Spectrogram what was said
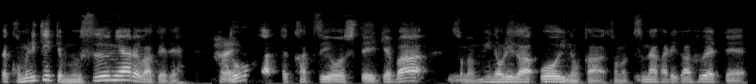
でコミュニティって無数にあるわけで、はい。どうやって活用していけば、うんその実りが多いのか、そのつながりが増えて、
